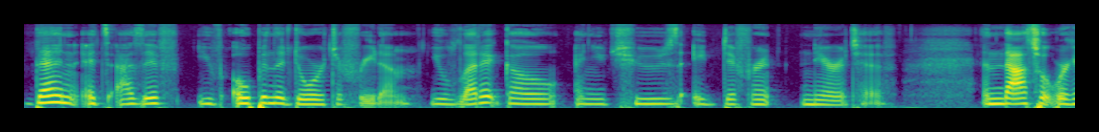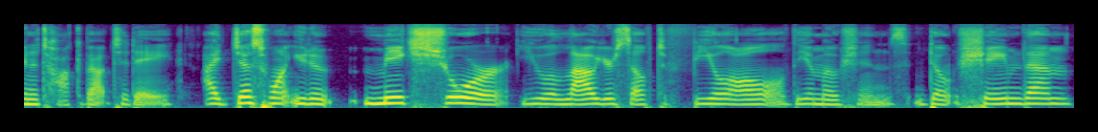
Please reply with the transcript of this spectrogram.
Then it's as if you've opened the door to freedom. You let it go and you choose a different narrative. And that's what we're going to talk about today. I just want you to make sure you allow yourself to feel all the emotions. Don't shame them.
